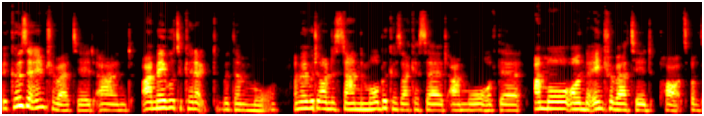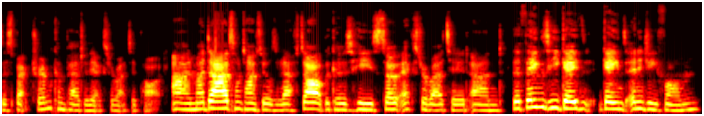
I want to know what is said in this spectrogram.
because they're introverted and I'm able to connect with them more. I'm able to understand them more because, like I said, I'm more of the I'm more on the introverted part of the spectrum compared to the extroverted part. And my dad sometimes feels left out because he's so extroverted, and the things he gains gains energy from,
